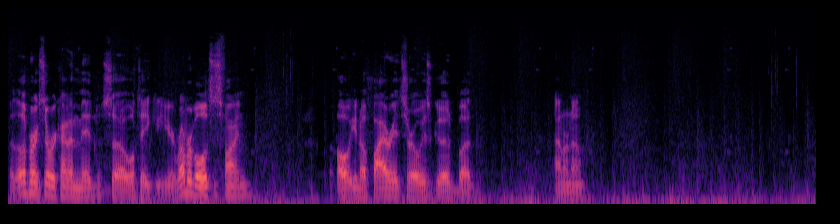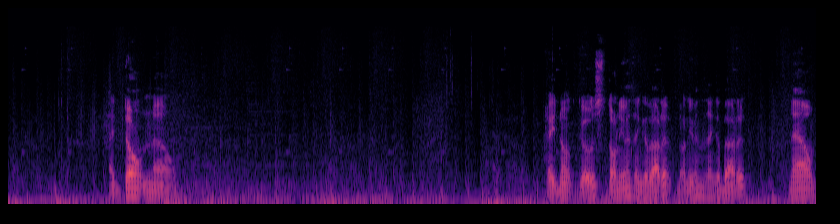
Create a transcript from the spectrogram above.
The other perks are kind of mid, so we'll take it here. Rubber bullets is fine. Oh, you know, fire rates are always good, but I don't know. I don't know. Hey, don't ghost. Don't even think about it. Don't even think about it. Now,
